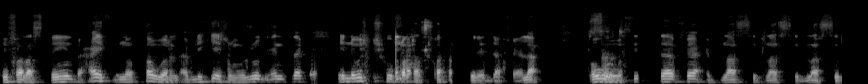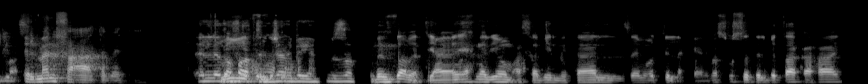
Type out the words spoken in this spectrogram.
في فلسطين بحيث إنه تطور ال application الموجود عندك إنه مش هو فقط فقط الدفع لا. هو وسيلة دفع plus plus plus plus. المنفعة تبعتها. الإضافات الجانبية بالضبط. بالضبط. يعني إحنا اليوم على سبيل المثال زي ما قلت لك يعني بس قصة البطاقة هاي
